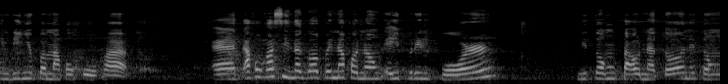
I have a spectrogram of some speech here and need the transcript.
Hindi nyo pa makukuha. And ako kasi nag-open ako noong April 4 nitong taon na to, nitong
